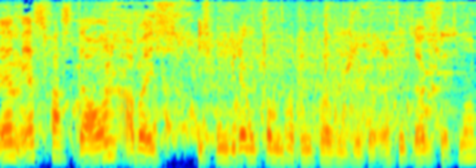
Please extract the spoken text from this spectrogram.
Ähm, er ist fast down, aber ich, ich bin wiedergekommen und habe ihn quasi so gerettet, sag ich jetzt mal.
